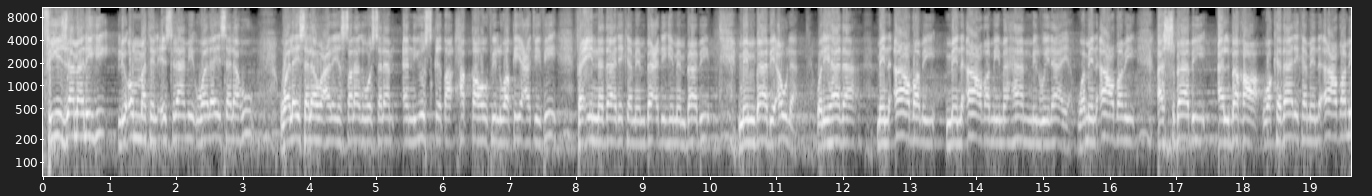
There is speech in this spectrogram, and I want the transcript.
في زمنه لأمة الإسلام وليس له وليس له عليه الصلاة والسلام أن يسقط حقه في الوقيعة فيه فإن ذلك من بعده من باب من باب أولى. ولهذا من أعظم من أعظم مهام الولاية ومن أعظم أسباب البقاء وكذلك من أعظم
